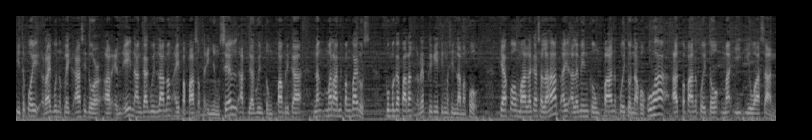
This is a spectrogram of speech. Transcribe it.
Ito po ay ribonucleic acid or RNA na ang gagawin lamang ay papasok sa inyong cell at gagawin itong pabrika ng marami pang virus. Kumbaga parang replicating machine lamang po. Kaya po ang mahalaga sa lahat ay alamin kung paano po ito nakukuha at paano po ito maiiwasan.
